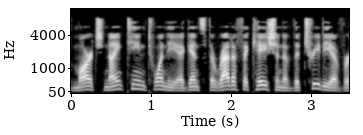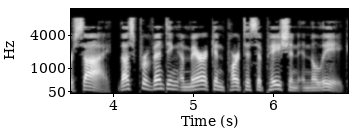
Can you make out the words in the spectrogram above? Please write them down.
March 1920 against the ratification of the Treaty of Versailles, thus preventing American participation in the League.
